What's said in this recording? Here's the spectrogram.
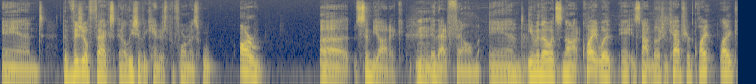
And the visual effects in Alicia Vikander's performance are uh, symbiotic in that film. And even though it's not quite what it's not motion capture, quite like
